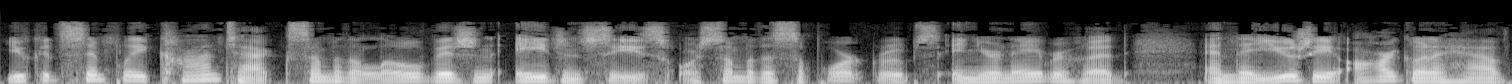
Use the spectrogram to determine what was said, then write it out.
you could simply contact some of the low vision agencies or some of the support groups in your neighborhood, and they usually are going to have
